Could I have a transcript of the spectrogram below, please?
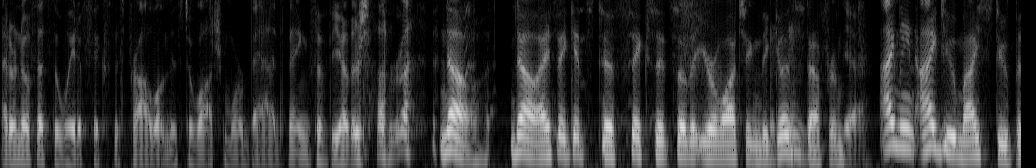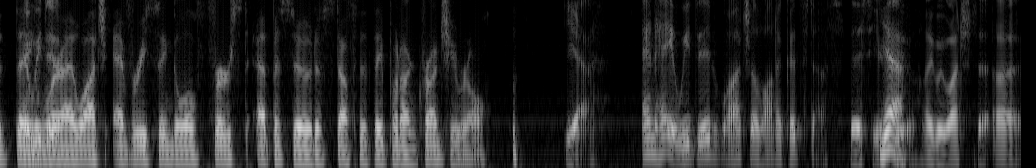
I don't know if that's the way to fix this problem is to watch more bad things of the other genre. No, no, I think it's to fix it so that you're watching the good stuff from. Yeah. I mean, I do my stupid thing where do. I watch every single first episode of stuff that they put on Crunchyroll. Yeah. And hey, we did watch a lot of good stuff this year Yeah. too. Like we watched a,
